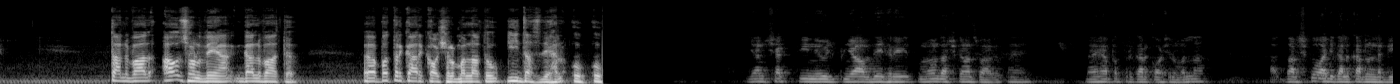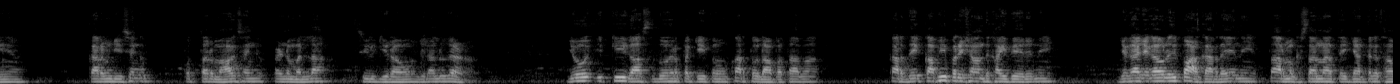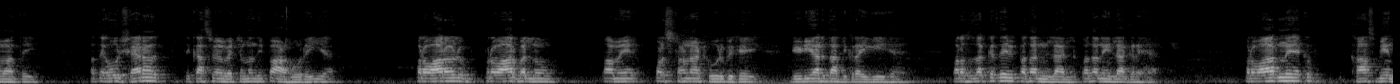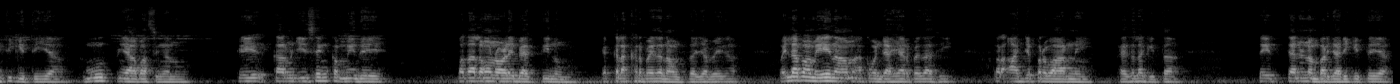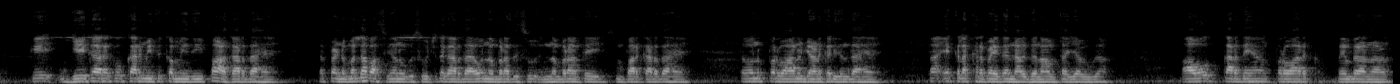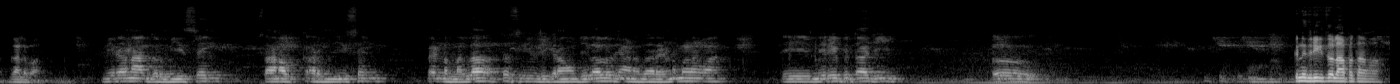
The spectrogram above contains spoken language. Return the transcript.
ਧੰਨਵਾਦ। ਆਓ ਸੁਣਦੇ ਹਾਂ ਗੱਲਬਾਤ। ਪੱਤਰਕਾਰ ਕੌਸ਼ਲ ਮੱਲਾ ਤੋਂ ਕੀ ਦੱਸਦੇ ਹਨ? ਉਹ ਉਹ ਜਨ ਸ਼ਕਤੀ ਨਿਊਜ਼ ਪੰਜਾਬ ਦੇਖ ਰਹੇ ਤਮਾਮ ਦਰਸ਼ਕਾਂ ਦਾ ਸਵਾਗਤ ਹੈ। ਮੈਂ ਹਾਂ ਪੱਤਰਕਾਰ ਕੌਸ਼ਲ ਮੱਲਾ। ਦਰਸ਼ਕੋ, ਅੱਜ ਗੱਲ ਕਰਨ ਲੱਗੇ ਹਾਂ। ਕਰਮਜੀਤ ਸਿੰਘ, ਪੁੱਤਰ ਮਾਘ ਸਿੰਘ, ਪਿੰਡ ਮੱਲਾ, ਤਹਿਸੀਲ ਜਰਾਉਂ ਜ਼ਿਲ੍ਹਾ ਲੁਧਿਆਣਾ। ਜੋ 21 ਅਗਸਤ 2025 ਤੋਂ ਘਰ ਤੋਂ ਲਾਪਤਾ ਵਾ। ਘਰ ਦੇ ਕਾਫੀ ਪਰੇਸ਼ਾਨ ਦਿਖਾਈ ਦੇ ਰਹੇ ਨੇ। ਜਗ੍ਹਾ ਜਗ੍ਹਾ ਉਹਨਾਂ ਦੀ ਭਾਲ ਕਰ ਰਹੇ ਨੇ, ਧਾਰਮਿਕ ਸਥਾਨਾਂ ਤੇ, ਜਨਤਕ ਥਾਵਾਂ ਤੇ, ਅਤੇ ਹੋਰ ਸ਼ਹਿਰਾਂ ਤੇ ਕਸਬਿਆਂ ਵਿੱਚ ਉਹਨਾਂ ਦੀ ਭਾਲ ਹੋ ਰਹੀ ਆ। ਪਰਿਵਾਰ ਵੱਲੋਂ ਪਰਿਵਾਰ ਵੱਲੋਂ ਭਾਵੇਂ ਪੁਲਿਸ ਥਾਣਾ ਠੂਰ ਵਿਖੇ ਡੀਡੀਆਰ ਦਰਜ ਕਰਾਈ ਗਈ ਹੈ, ਪਰ ਉਸ ਦਾ ਕਿਸੇ ਵੀ ਪਤਾ ਨਹੀਂ ਲੱਗ, ਪਤਾ ਨਹੀਂ ਲੱਗ ਰਿਹਾ। ਪਰਿਵਾਰ ਨੇ ਇੱਕ ਖਾਸ ਬੇਨਤੀ ਕੀਤੀ ਆ ਸਮੂਹ ਪੰਜਾਬ ਵਾਸੀਆਂ ਨੂੰ ਕਿ ਕਰਮਜੀਤ ਸਿੰਘ ਕੰਮੀ ਦੇ ਪਤਾ ਲਾਉਣ ਵਾਲੇ ਵਿਅਕਤੀ ਨੂੰ 1 ਲੱਖ ਰੁਪਏ ਦਾ ਇਨਾਮ ਦਿੱਤਾ ਜਾਵੇਗਾ। ਪਹਿਲਾਂ ਭਾਵੇਂ ਇਹ ਨਾਮ 51000 ਰੁਪਏ ਦਾ ਸੀ, ਪਰ ਅੱਜ ਪਰਿਵਾਰ ਨੇ ਫੈਸਲਾ ਕੀਤਾ ਤੇ ਤਿੰਨ ਨੰਬਰ ਜਾਰੀ ਕੀਤੇ ਆ ਕਿ ਜੇਕਰ ਕੋਈ ਕਰਮਜੀਤ ਕੰਮੀ ਦੀ ਭਾਲ ਕਰਦਾ ਹੈ ਤਾਂ ਪਿੰਡ ਮੱਲਾ ਵਾਸੀਆਂ ਨੂੰ ਕੋਈ ਸੂਚਿਤ ਕਰਦਾ ਹੈ ਉਹ ਨੰਬਰਾਂ ਤੇ ਨੰਬਰਾਂ ਤੇ ਸੰਪਰਕ ਕਰਦਾ ਹੈ ਤਾਂ ਉਹਨੂੰ ਪਰਿਵਾਰ ਨੂੰ ਜਾਣਕਾਰੀ ਦਿੰਦਾ ਹੈ ਤਾਂ 1 ਲੱਖ ਰੁਪਏ ਦਾ ਨਗਦ ਇਨਾਮ ਦਿੱਤਾ ਜਾਊਗਾ। ਆਓ ਕਰਦੇ ਹਾਂ ਪਰਿਵਾਰਕ ਮੈਂਬਰਾਂ ਨਾਲ ਗੱਲਬਾਤ। ਮੇਰਾ ਨਾਮ ਗੁਰਮੀਤ ਸਿੰਘ son of ਕਰਮਜੀਤ ਸਿੰਘ ਪਿੰਡ ਮੱਲਾ ਤਹਿਸੀਲ ਜਗਰਾਉਂ ਜ਼ਿਲ੍ਹਾ ਲੁਧਿਆਣਾ ਦਾ ਰਹਿਣ ਵਾਲਾ ਵਾਂ ਤੇ ਮੇਰੇ ਪਿਤਾ ਜੀ ਕਿੰਨੀ ਤਰੀਕ ਤੋਂ ਲਾਪਤਾ ਵਾ?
